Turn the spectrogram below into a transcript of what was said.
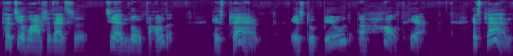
他的计划是在此建栋房子，His plan is to build a house here. His plan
